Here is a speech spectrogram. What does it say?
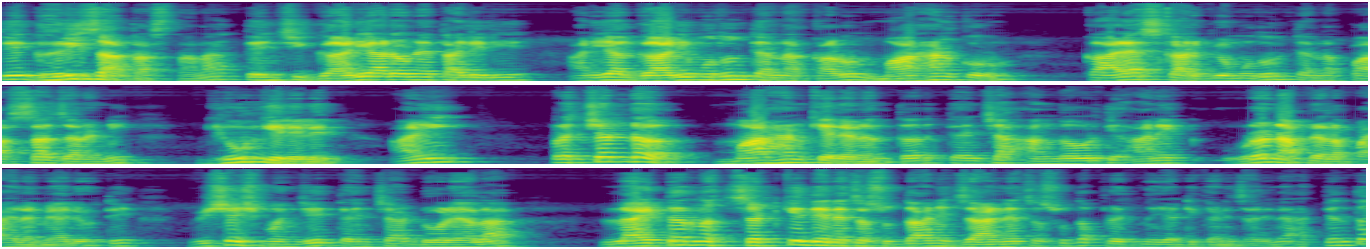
ते घरी जात असताना त्यांची गाडी अडवण्यात आलेली आहे आणि या गाडीमधून त्यांना काढून मारहाण करून काळ्या स्कॉर्पिओमधून त्यांना पाच सहा जणांनी घेऊन गेलेले आहेत. आणि प्रचंड मारहाण केल्यानंतर त्यांच्या अंगावरती अनेक व्रण आपल्याला पाहायला मिळाले होते. विशेष म्हणजे त्यांच्या डोळ्याला लायटरनं चटके देण्याचा सुद्धा आणि जाळण्याचा सुद्धा प्रयत्न या ठिकाणी झालेला आहे. अत्यंत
